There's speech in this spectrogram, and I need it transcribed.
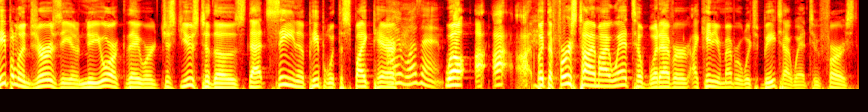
People in Jersey or New York, they were just used to those that scene of people with the spiked hair. I wasn't. Well, I, I, I, but the first time I went to whatever, I can't even remember which beach I went to first,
